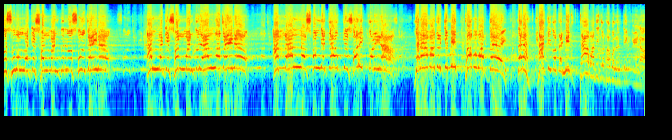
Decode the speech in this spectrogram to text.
রসুল্লাহকে সম্মান করে রসুল চাই না। আল্লাহকে সম্মান করে আল্লাহ চাই না। আমরা আল্লাহর সঙ্গে কাউকে শরিক করি না। যারা আমাদেরকে মিথ্যা অপবাদ দেয়, তারা কথা মিথ্যাবাদী কথা বলেন, ঠিক কিনা?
